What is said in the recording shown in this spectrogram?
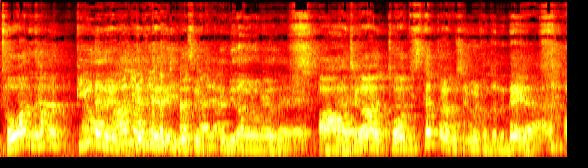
저와는 네. 한번 비교되는 아니, 아니, 아니, 이 모습입니다, 아니, 아니, 여러분. 네, 네. 아, 네. 제가 저와 비슷할 줄 알고 질문을 던졌는데, 네, 아,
